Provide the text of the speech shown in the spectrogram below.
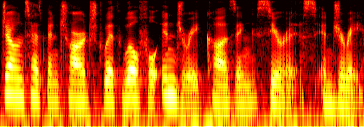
Jones has been charged with willful injury causing serious injury.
